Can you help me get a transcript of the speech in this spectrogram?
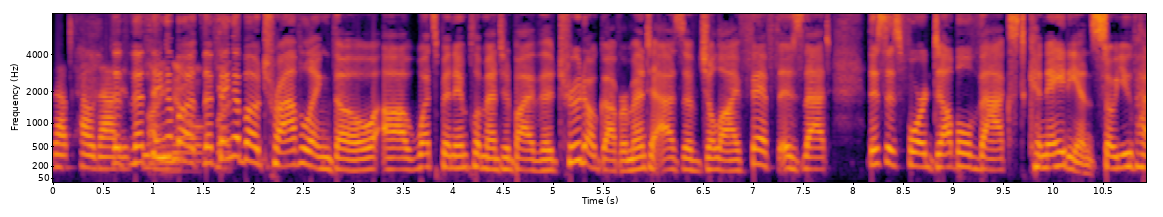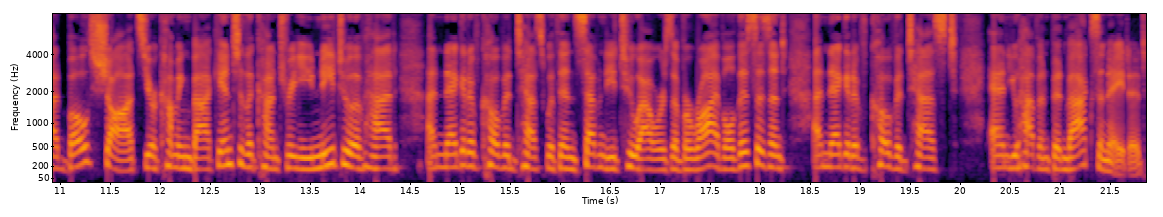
that's how that The, is. the thing I about know, the thing about traveling, though, uh, what's been implemented by the Trudeau government as of July 5th is that this is for double vaxxed Canadians. So you've had both shots. You're coming back into the country. You need to have had a negative COVID test within 72 hours of arrival. This isn't a negative COVID test and you haven't been vaccinated.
